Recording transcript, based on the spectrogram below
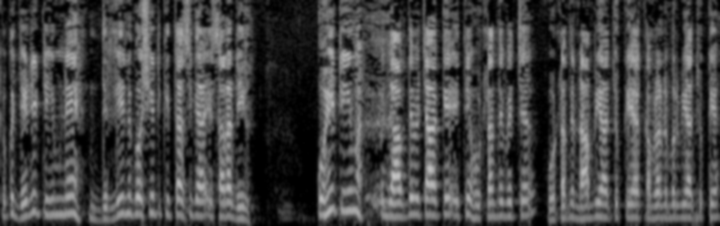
ਕਿਉਂਕਿ ਜਿਹੜੀ ਟੀਮ ਨੇ ਦਿੱਲੀ ਨੈਗੋਸ਼ੀਏਟ ਕੀਤਾ ਸੀਗਾ ਇਹ ਸਾਰਾ ਡੀਲ ਉਹੀ ਟੀਮ ਪੰਜਾਬ ਦੇ ਵਿੱਚ ਆ ਕੇ ਇੱਥੇ ਹੋਟਲਾਂ ਦੇ ਵਿੱਚ ਹੋਟਲਾਂ ਦੇ ਨਾਮ ਵੀ ਆ ਚੁੱਕੇ ਆ ਕਮਰਾ ਨੰਬਰ ਵੀ ਆ ਚੁੱਕੇ ਆ।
